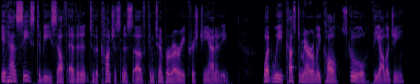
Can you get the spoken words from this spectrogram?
it has ceased to be self evident to the consciousness of contemporary Christianity. What we customarily call school theology,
